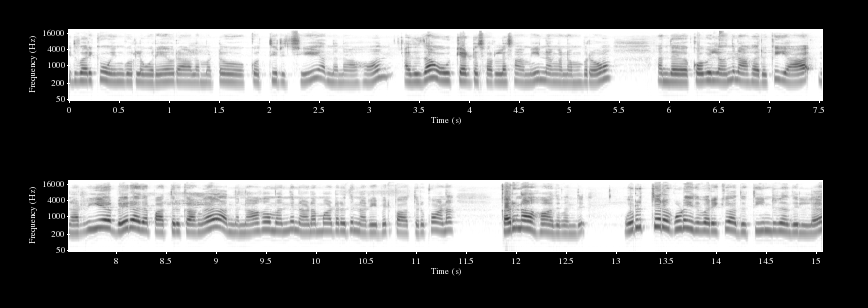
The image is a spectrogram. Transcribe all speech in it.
இது வரைக்கும் எங்கள் ஊரில் ஒரே ஒரு ஆளை மட்டும் கொத்திருச்சு அந்த நாகம். அதுதான் ஊக்கேட்டு சொரலசாமி நாங்கள் நம்புகிறோம் அந்த கோவிலில் வந்து நாகம் இருக்குது யா நிறைய பேர் அதை பார்த்துருக்காங்க. அந்த நாகம் வந்து நடமாடுறது நிறைய பேர் பார்த்துருக்கோம். ஆனால் கருநாகம் அது வந்து. ஒருத்தரை கூட இது வரைக்கும் அது தீண்டினது இல்லை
